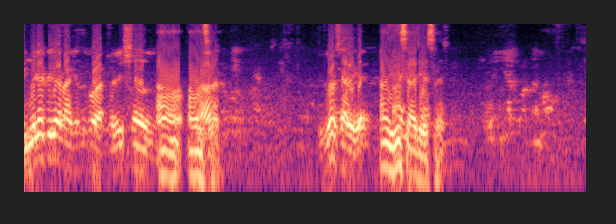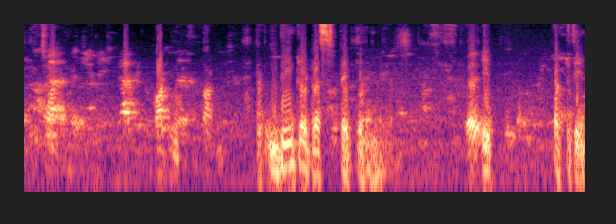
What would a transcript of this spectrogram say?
ఇమీడియట్గా నాకు ఎందుకు ట్రెడిషనల్ అవును సార్. ఇది కూడా సారీ ఆ, ఇది సారీ. సార్ దీంట్లో డ్రెస్ టైప్ కూడా ఉంది. పట్టు డిజైన్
